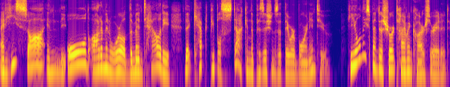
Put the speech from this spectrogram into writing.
and he saw in the old Ottoman world the mentality that kept people stuck in the positions that they were born into. He only spent a short time incarcerated,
